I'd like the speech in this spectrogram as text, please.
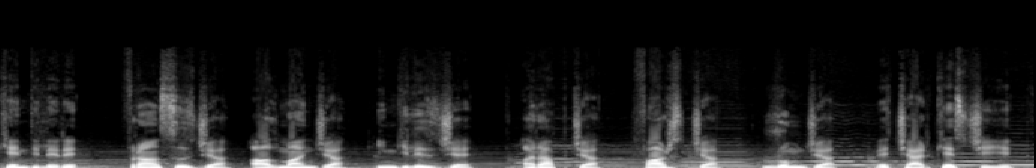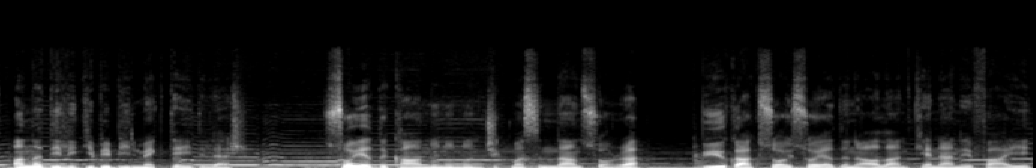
Kendileri Fransızca, Almanca, İngilizce, Arapça, Farsça, Rumca ve Çerkesçeyi ana dili gibi bilmekteydiler. Soyadı kanununun çıkmasından sonra Büyük Aksoy soyadını alan Kenan Rifai,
